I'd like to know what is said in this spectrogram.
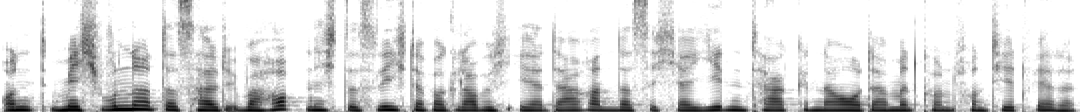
Und mich wundert das halt überhaupt nicht. Das liegt aber, glaube ich, eher daran, dass ich ja jeden Tag genau damit konfrontiert werde.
